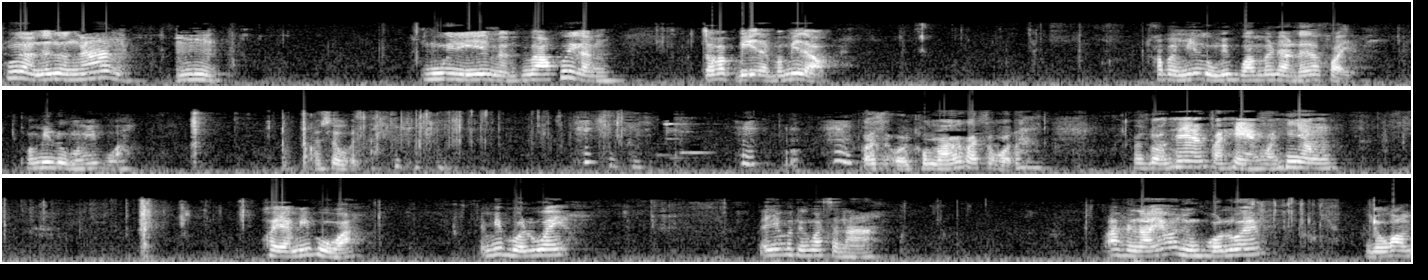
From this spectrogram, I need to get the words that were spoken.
คุยกันในเรื่องงานอืมมูอีนีแบบว่าคุยกันจะมาปีแต่บ่มีดอก เขาเป็นมีลูกมีผัวไม่ได้แล้วจะข่อยบ่มีลูกบ่มีผัวกระสุดกระสุดคมมาก็กระสุดกระสุดแห้งกระแหงกระเหี่ยงข่อยอยากมีผัวอยากมีผัวรวยแต่ยังไม่ถึงวาสนา วาสนายังไม่ถึงผลด้วยเดี๋ยวก่อน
